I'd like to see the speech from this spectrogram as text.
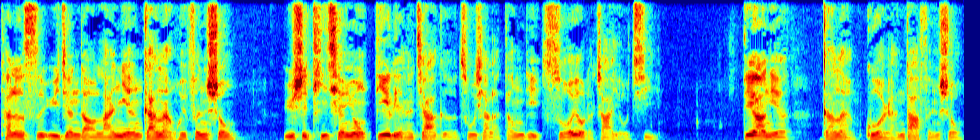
泰勒斯预见到来年橄榄会丰收，于是提前用低廉的价格租下了当地所有的榨油机。第二年，橄榄果然大丰收，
